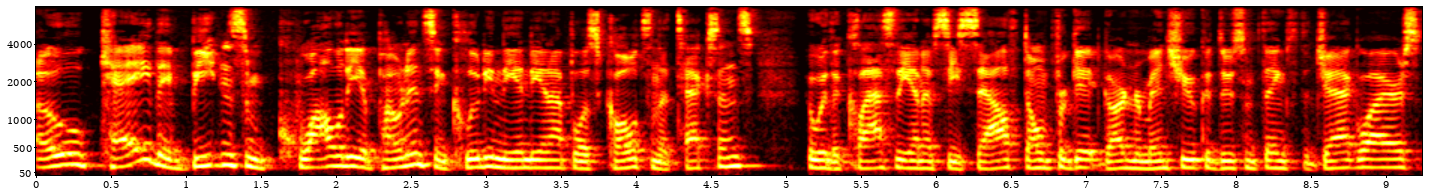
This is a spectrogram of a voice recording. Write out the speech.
okay. They've beaten some quality opponents, including the Indianapolis Colts and the Texans, who are the class of the NFC South. Don't forget Gardner Minshew could do some things with the Jaguars.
